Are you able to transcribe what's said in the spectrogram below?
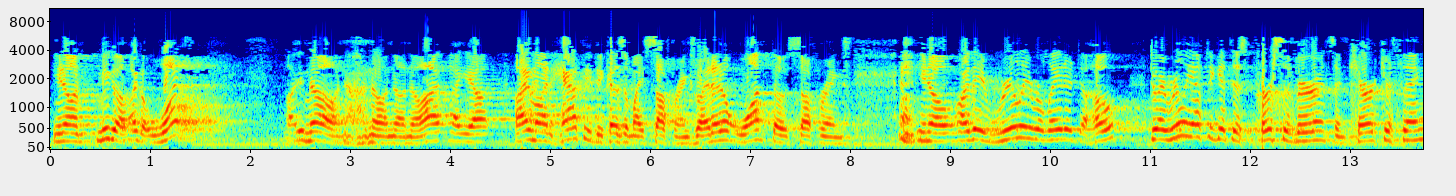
You know, and me go, I go, what? I, no, no, no, no, no. I, I, uh, I'm unhappy because of my sufferings, right? I don't want those sufferings. You know, are they really related to hope? Do I really have to get this perseverance and character thing?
